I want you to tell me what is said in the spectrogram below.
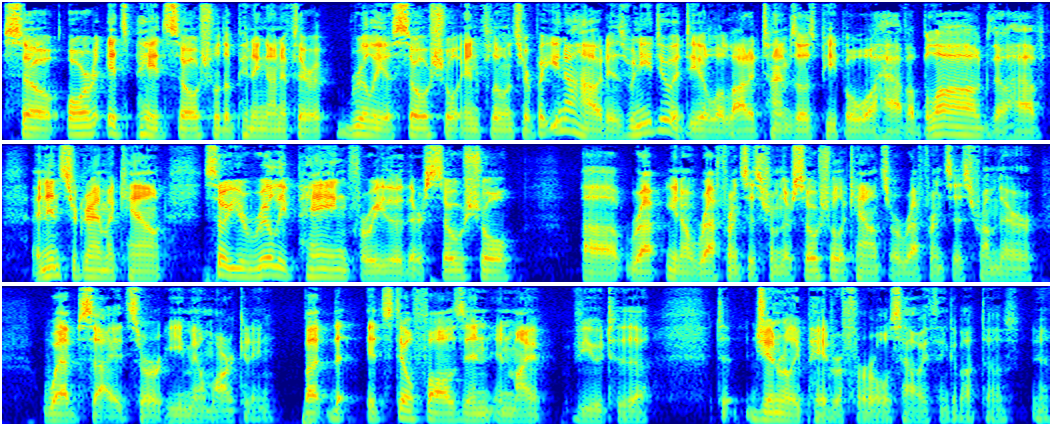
So, or it's paid social, depending on if they're really a social influencer. But you know how it is when you do a deal. A lot of times, those people will have a blog, they'll have an Instagram account. So you're really paying for either their social, uh, rep, you know, references from their social accounts or references from their websites or email marketing. But th- it still falls in, in my view, to the to generally paid referrals. How I think about those. Yeah.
